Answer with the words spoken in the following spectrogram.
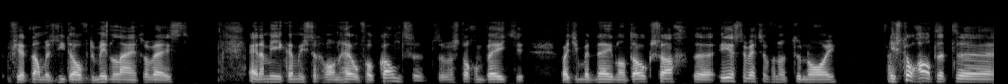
Vietnam is niet over de middenlijn geweest. En Amerika miste gewoon heel veel kansen. Dat was toch een beetje wat je met Nederland ook zag. De eerste wedstrijd van een toernooi is toch altijd, uh,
